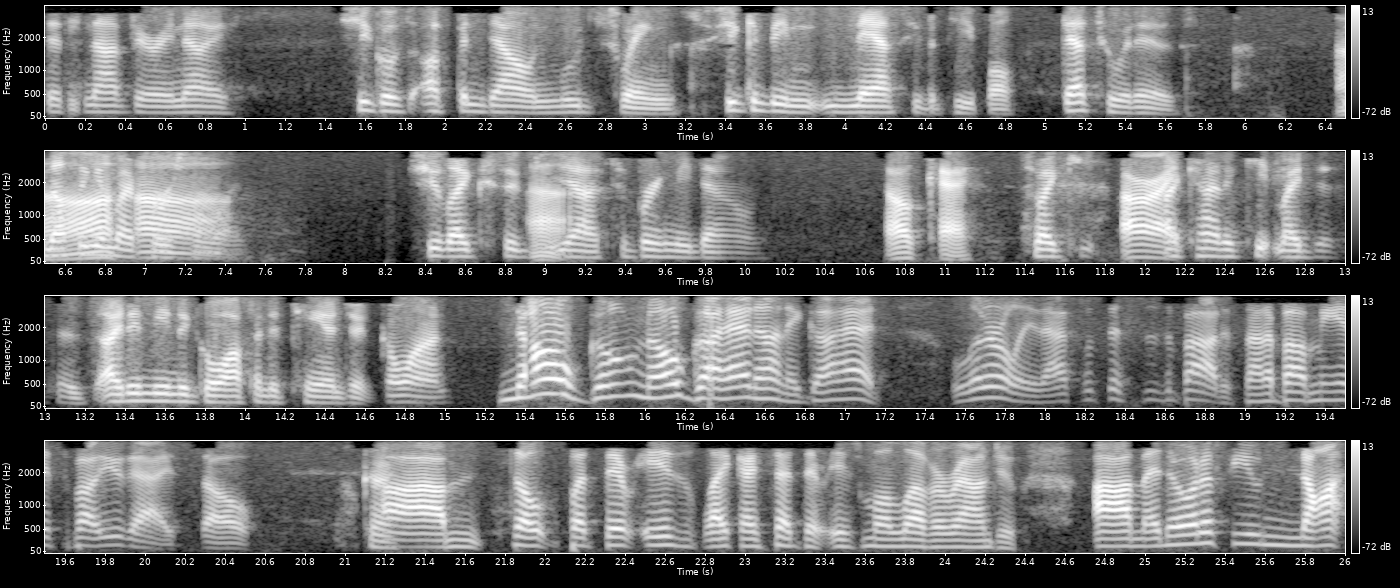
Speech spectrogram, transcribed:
that's not very nice. She goes up and down, mood swings. She can be nasty to people. That's who it is. Nothing in my personal Uh-uh. life. She likes to, Uh. yeah, to bring me down. Okay. So I keep, All I kind of keep my distance. I didn't mean to go off on a tangent. Go on. No, go no, go ahead, honey. Go ahead. Literally, that's what this is about. It's not about me, it's about you guys. So Okay. um so but there is like I said, there is more love around you. Um in order for you not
